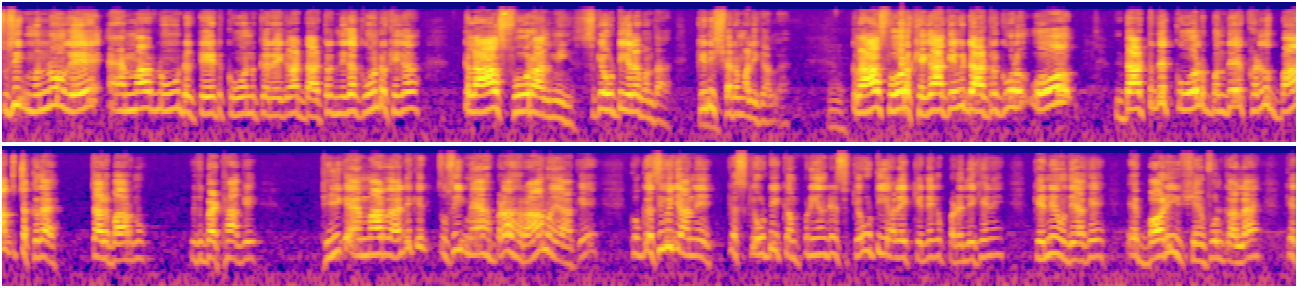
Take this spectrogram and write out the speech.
ਤੁਸੀਂ ਮੰਨੋਗੇ ਐਮਆਰ ਨੂੰ ਡਿਕਟੇਟ ਕੌਣ ਕਰੇਗਾ ਡਾਕਟਰ ਨਿਗਾ ਕੌਣ ਰੱਖੇਗਾ? ਕਲਾਸ 4 ਆਦਮੀ ਸਿਕਿਉਰਿਟੀ ਵਾਲਾ ਬੰਦਾ, ਕਿੰਨੀ ਸ਼ਰਮ ਵਾਲੀ ਗੱਲ ਹੈ। ਕਲਾਸ 4 ਰੱਖੇਗਾ ਕਿ ਵੀ ਡਾਕਟਰ ਕੋਲ, ਉਹ ਡਾਕਟਰ ਦੇ ਕੋਲ ਬੰਦੇ ਖੜੇ ਨੂੰ ਬਾਂਹ ਤੋਂ ਚੱਕਦਾ ਚੱਲ ਬਾਹਰ ਨੂੰ, ਵੀ ਤੂੰ ਬੈਠਾ ਕੇ ਠੀਕ ਹੈ ਐਮਆਰ ਦਾ, ਲੇਕਿਨ ਤੁਸੀਂ, ਮੈਂ ਬੜਾ ਹੈਰਾਨ ਹੋਇਆ ਕਿ, ਕਿਉਂਕਿ ਅਸੀਂ ਵੀ ਜਾਣਦੇ ਕਿ ਸਿਕਿਉਰਿਟੀ ਕੰਪਨੀਆਂ ਦੇ ਜਿਹੜੇ ਸਿਕਿਉਰਿਟੀ ਵਾਲੇ ਕਿੰਨੇ ਕੁ ਪੜ੍ਹੇ ਲਿਖੇ ਨੇ, ਕਿੰਨੇ ਹੁੰਦੇ ਆ ਕਿ, ਇਹ ਬੜੀ ਸ਼ੇਮਫੁਲ ਗੱਲ ਹੈ ਕਿ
